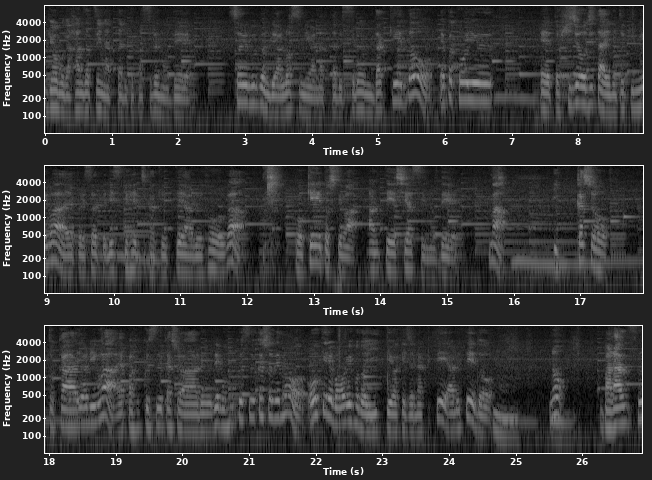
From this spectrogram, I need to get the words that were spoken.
業務が煩雑になったりとかするのでそういう部分ではロスにはなったりするんだけどやっぱこういう、えー、と非常事態の時にはやっぱりそうやってリスクヘッジかけてある方がこう経営としては安定しやすいのでまあ一箇所とかよりはやっぱ複数箇所ある。でも複数箇所でも多ければ多いほどいいっていうわけじゃなくてある程度うんのバランス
